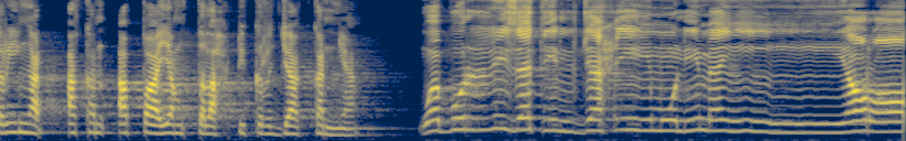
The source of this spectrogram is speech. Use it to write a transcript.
teringat akan apa yang telah dikerjakannya. وبرزت الجحيم لمن يرى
